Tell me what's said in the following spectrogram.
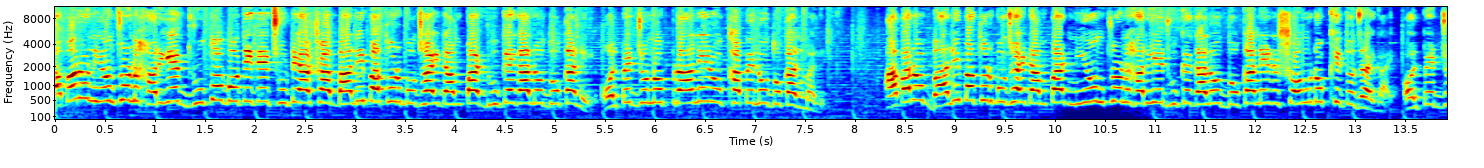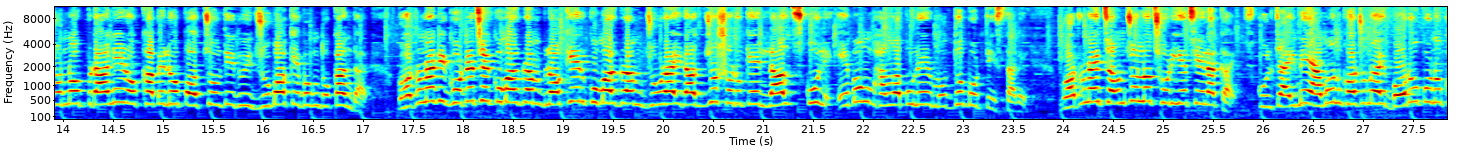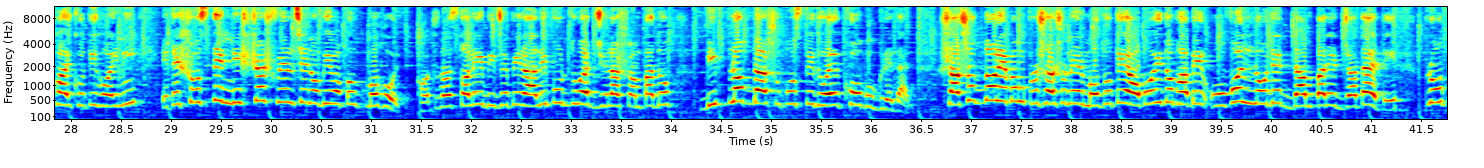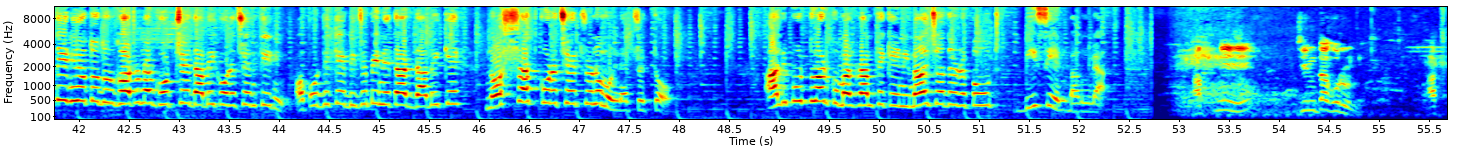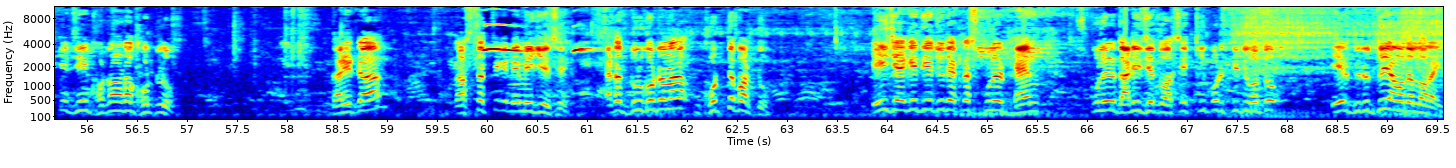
আবারও নিয়ন্ত্রণ হারিয়ে দ্রুত গতিতে ছুটে আসা বালি পাথর বোঝাই ডাম্পার ঢুকে গেল দোকানে। অল্পের জন্য প্রাণে রক্ষা পেল দোকান মালিক। আবারও বালি পাথর বোঝাই ডাম্পার নিয়ন্ত্রণ হারিয়ে ঢুকে গেল দোকানের সংরক্ষিত জায়গায়। অল্পের জন্য প্রাণে রক্ষা পেল পথ চলতি দুই যুবক এবং দোকানদার। ঘটনাটি ঘটেছে কুমারগ্রাম ব্লকের কুমারগ্রাম জোড়াই রাজ্য সড়কের লাল স্কুল এবং ভাঙ্গাপুলের মধ্যবর্তী স্থানে। ঘটনায় চাঞ্চল্য ছড়িয়েছে এলাকায়। স্কুল টাইমে এমন ঘটনায় বড় কোনো ক্ষয়ক্ষতি হয়নি, এতে স্বস্তির নিঃশ্বাস ফেলছেন অভিভাবক মহল। ঘটনাস্থলে বিজেপির আলিপুরদুয়ার জেলা সম্পাদক বিপ্লব দাস উপস্থিত হয়ে ক্ষোভ উগরে দেন। শাসক দল এবং প্রশাসনের মদতে অবৈধভাবে ওভারলোডেড ডাম্পারের যাতায়াতে প্রতিনিয়ত দুর্ঘটনা ঘটছে দাবি করেছেন তিনি। অপরদিকে বিজেপি নেতার দাবিকে নস্বাত করেছে তৃণমূল নেতৃত্ব। আলিপুরদুয়ার কুমারগ্রাম থেকে নিমাই চাঁদের রিপোর্ট, বিসিএন বাংলা। আপনি চিন্তা করুন, আজকে যে ঘটনাটা ঘটলো, গাড়িটা রাস্তার থেকে নেমে গিয়েছে। একটা দুর্ঘটনা ঘটতে পারতো। এই জায়গা দিয়ে যদি একটা স্কুলের ভ্যান, স্কুলের গাড়ি যেত, আজকে কী পরিস্থিতি হতো, এর বিরুদ্ধেই আমাদের লড়াই।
